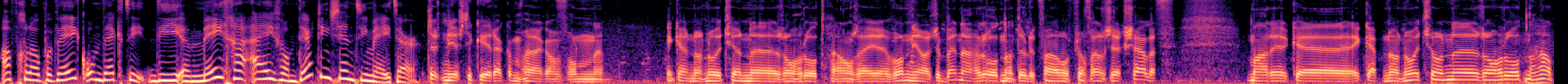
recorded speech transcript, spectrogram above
Afgelopen week ontdekte hij een mega-ei van 13 centimeter. Het is de eerste keer dat ik hem ga van... Ik heb nog nooit zo'n zo'n groot gaan. Ja, ze bijna groot natuurlijk van, van zichzelf. Maar ik, uh, ik heb nog nooit zo'n uh, zo'n groot gehad.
